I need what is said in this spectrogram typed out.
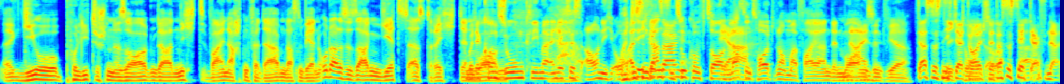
äh, geopolitischen Sorgen da nicht Weihnachten verderben lassen werden. Oder dass sie sagen, jetzt erst recht. Denn Aber der morgen, Konsumklimaindex ja, ist auch nicht oben. Bei also diesen ganzen sagen, Zukunftssorgen, ja, lass uns heute nochmal feiern, denn morgen Nein, sind wir. Das ist nicht, nicht der tot, Deutsche, das ist der ah, Döffner.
